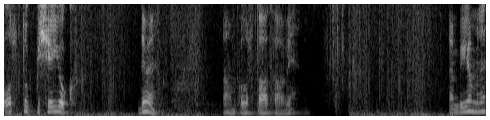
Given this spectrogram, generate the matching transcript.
Postluk bir şey yok. Değil mi? Tamam post dağıt abi. Sen büyüyor mu lan?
